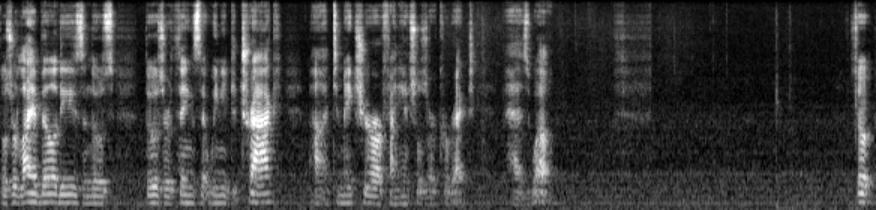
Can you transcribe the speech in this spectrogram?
Those are liabilities and those, those are things that we need to track uh, to make sure our financials are correct as well. So,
